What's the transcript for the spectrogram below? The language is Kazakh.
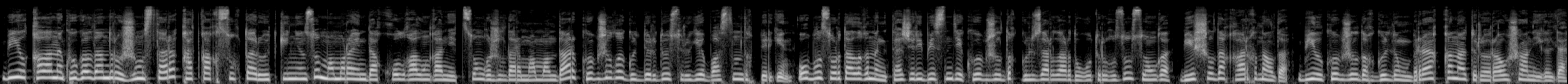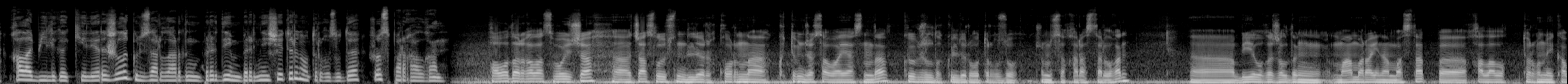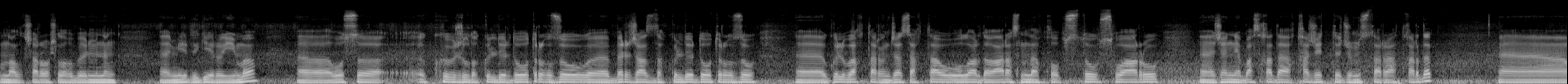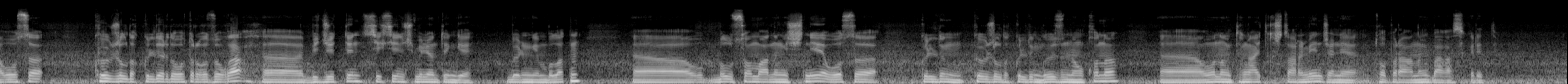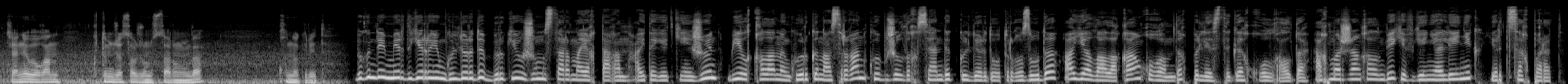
биыл қаланы көгалдандыру жұмыстары қатқақ суықтар өткеннен соң мамыр айында қолға алынған еді. Соңғы жылдары мамандар көп жылғы гүлдерді өсіруге басымдық берген. Облыс орталығының тәжірибесінде көп жылдық гүлзарларды отырғызу соңғы 5 жылда қарқын алды. Биыл көп жылдық гүлдің бір ақ қана түрі раушан егілді. Қала билігі келер жылы гүлзарлардың бірден бірнеше түрін отырғызуды жоспарға алған. Павлодар қаласы бойынша жасыл өсінділер қорына күтім жасау аясында көп жылдық гүлдер отырғызу жұмысы қарастырылған. Э, биылғы жылдың мамыр айынан бастап э, қалалық тұрғын үй коммуналдық шаруашылығы бөлімінің э, мердігер ұйымы осы көп жылдық гүлдерді отырғызу бір жаздық гүлдерді отырғызу гүл бақтарын жасақтау оларды арасында қопсыту суару және басқа да қажетті жұмыстар атқарды осы көп жылдық гүлдерді отырғызуға бюджеттен 83 миллион теңге бөлінген болатын. Бұл соманың ішіне осы гүлдің көп жылдық гүлдің өзінің құны ә, оның тыңайтқыштары және топырағының бағасы кіреді. Және оған күтім жасау жұмыстарының да құны кіреді. Бүгінде мердігер ұйым гүлдерді бүркеу жұмыстарын аяқтаған. Айта кеткен жөн биыл қаланың көркін асырған көп жылдық сәндік гүлдерді отырғызуды аялы алақан қоғамдық бірлестігі қолға алды. Ақмаржан қалынбек евгений олейник ертіс ақпарат.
